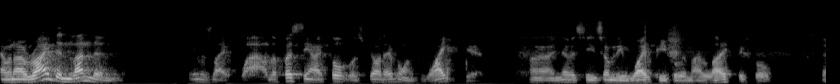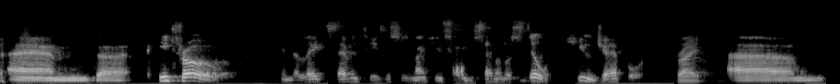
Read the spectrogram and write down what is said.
And when I arrived in London, it was like, wow, the first thing I thought was, God, everyone's white here. Uh, I've never seen so many white people in my life before. and uh, Heathrow in the late 70s, this was 1977, was still a huge airport. Right. Um,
